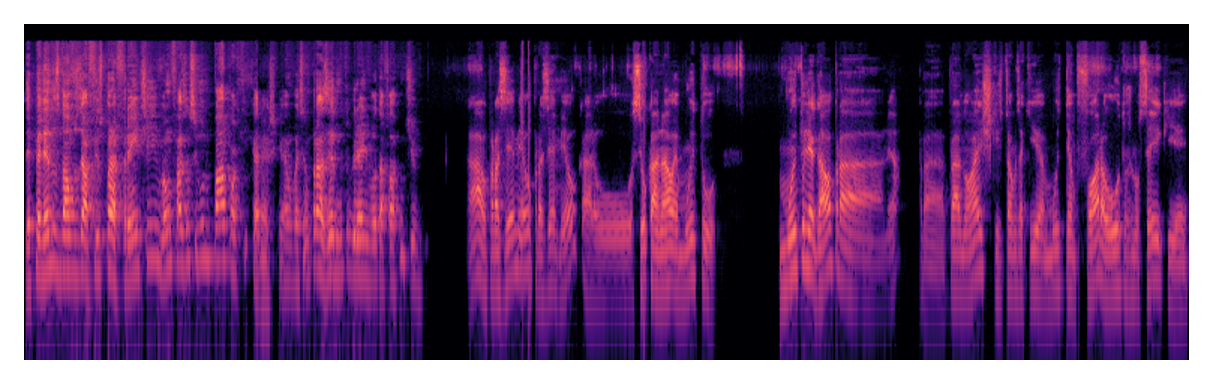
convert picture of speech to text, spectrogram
dependendo dos novos desafios para frente, vamos fazer um segundo papo aqui, cara. Acho que é, vai ser um prazer muito grande voltar a falar contigo. Ah, o prazer é meu, o prazer é meu, cara. O seu canal é muito, muito legal para, né? Nós que estamos aqui há muito tempo fora, outros não sei, que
